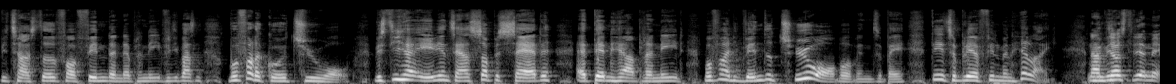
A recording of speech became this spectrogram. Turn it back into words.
vi tager afsted for at finde den der planet, fordi bare sådan, hvorfor er der gået 20 år? Hvis de her aliens er så besatte af den her planet, hvorfor har de ventet 20 år på at vende tilbage? Det etablerer filmen heller ikke. Nej, men det er også det der med,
